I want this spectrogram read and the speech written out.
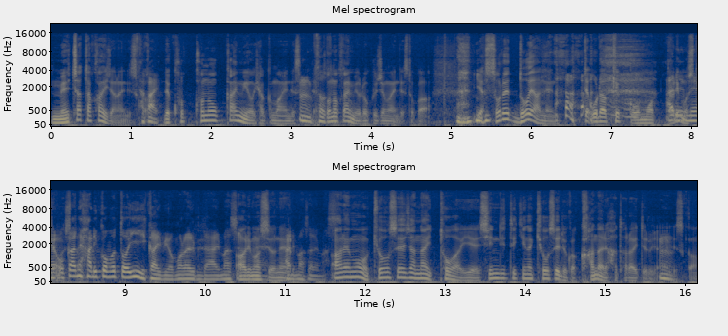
めちゃ高いじゃないですか。でここの戒名100万円ですみたこの戒名60万円ですとか。いやそれどうやねんって俺は結構思ったりもしてました。お金張り込むといい会名をもらえるみたいなのありますよね。ありますよね。ありますあります。あれも強制じゃないとはいえ心理的な強制力がかなり働いてるじゃないですか、で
